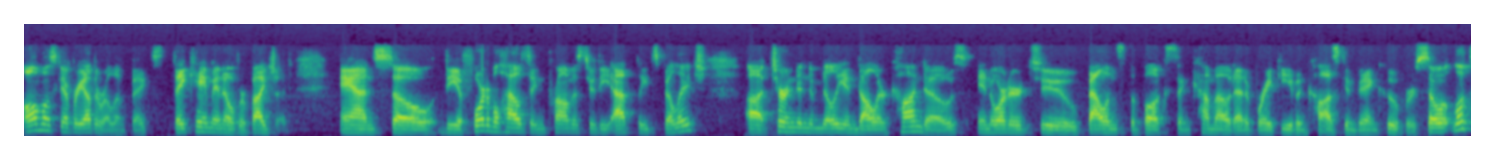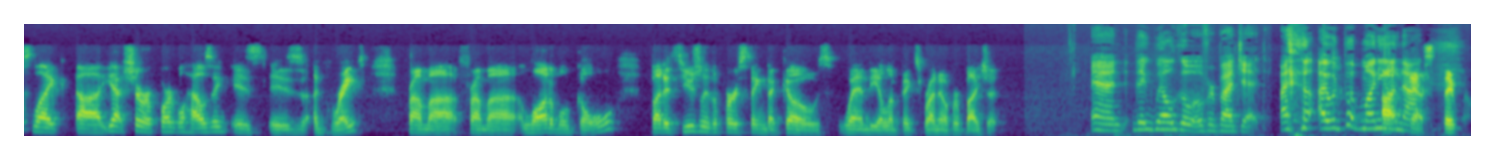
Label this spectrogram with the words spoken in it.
almost every other Olympics, they came in over budget. And so the affordable housing promised through the Athletes Village uh, turned into million dollar condos in order to balance the books and come out at a break even cost in Vancouver. So it looks like, uh, yeah, sure, affordable housing is is a great from a, from a laudable goal, but it's usually the first thing that goes when the Olympics run over budget. And they will go over budget. I, I would put money on uh, that. Yes, they will.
